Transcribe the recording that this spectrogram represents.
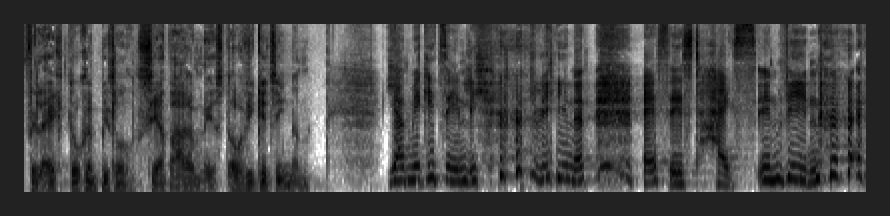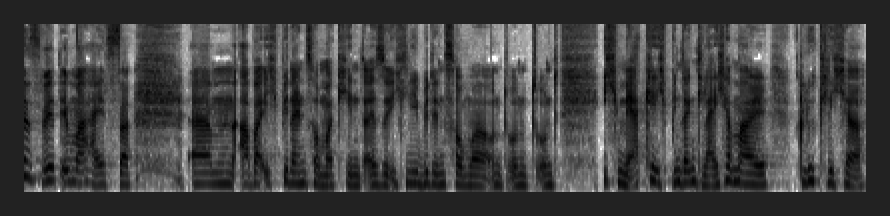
vielleicht doch ein bisschen sehr warm ist. Aber wie geht's Ihnen? Ja, mir geht's ähnlich wie Ihnen. Es ist heiß in Wien. Es wird immer heißer. Ähm, aber ich bin ein Sommerkind, also ich liebe den Sommer und und und ich merke, ich bin dann gleich einmal glücklicher,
